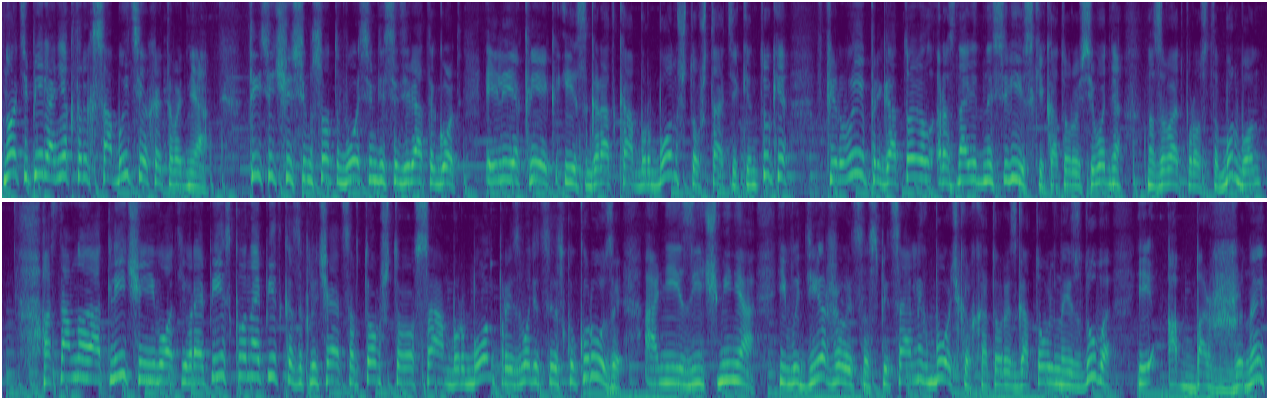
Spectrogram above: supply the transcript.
Ну а теперь о некоторых событиях этого дня. 1789 год. Илья Крейг из городка Бурбон, что в штате Кентукки, впервые приготовил разновидность виски, которую сегодня называют просто бурбон. Основное отличие его от европейского напитка заключается в том, что сам бурбон производится из кукурузы, а не из ячменя, и выдерживается в специальных бочках, которые изготовлены из дуба и обожжены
